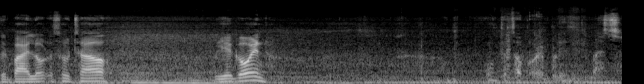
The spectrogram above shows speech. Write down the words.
Goodbye, Lotus Hotel. We are going. Oh, that's please. Nice.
